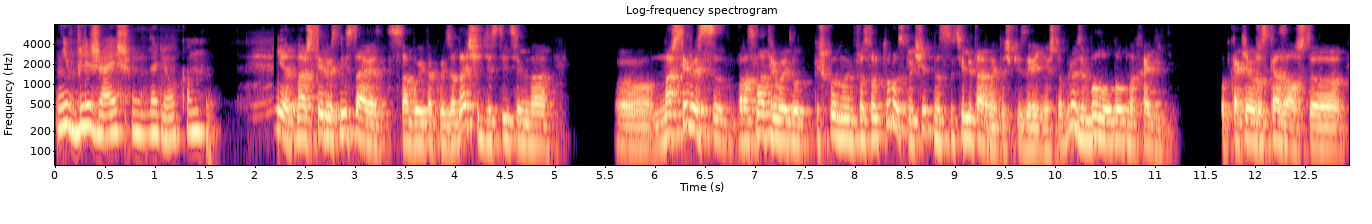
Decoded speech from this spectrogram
не в ближайшем, в далеком. Нет, наш сервис не ставит с собой такой задачи. Действительно, э, наш сервис рассматривает вот пешеходную инфраструктуру исключительно с утилитарной точки зрения, чтобы людям было удобно ходить. Вот как я уже сказал, что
